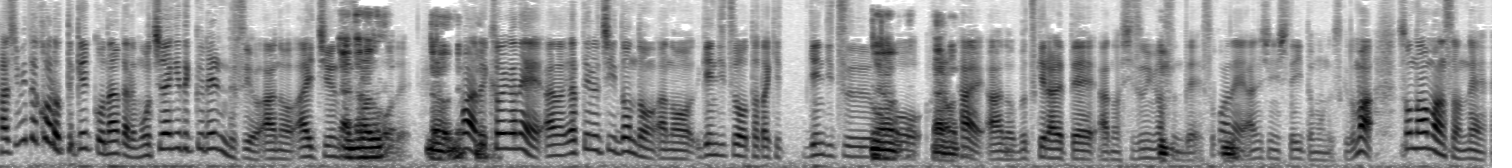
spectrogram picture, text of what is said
始めた頃って結構なんかね、持ち上げてくれるんですよ。あの、iTunes の方で。なるほど。まあ、で、それがね、あの、やってるうちにどんどん、あの、現実を叩き、現実を、はい、あの、ぶつけられて、あの、沈みますんで、そこはね、安心していいと思うんですけど、まあ、そんなアマンさんね、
